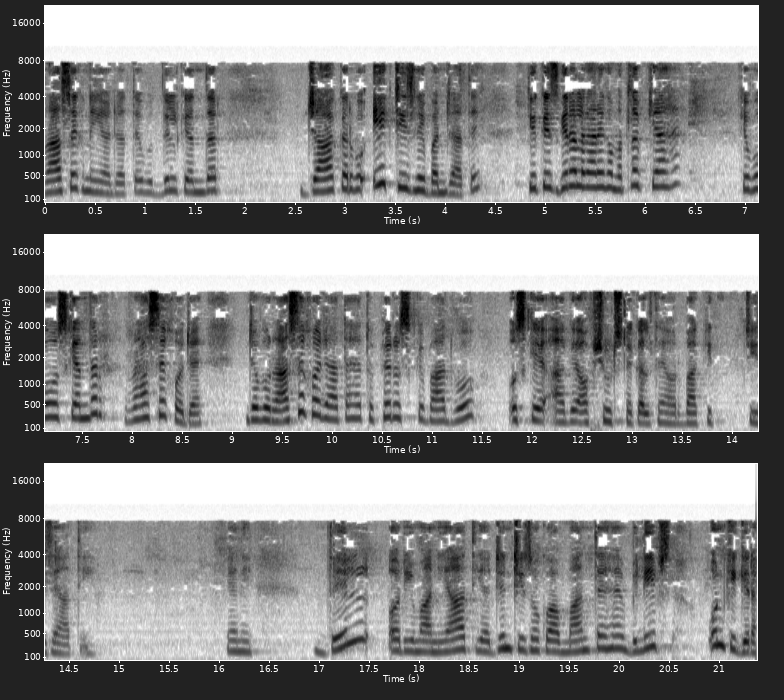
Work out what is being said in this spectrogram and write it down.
راسک نہیں آ جاتے، وہ دل کے اندر جا کر وہ ایک چیز نہیں بن جاتے۔ کیونکہ اس گرا لگانے کا مطلب کیا ہے؟ کہ وہ اس کے اندر راسک ہو جائے۔ جب وہ راسک ہو جاتا ہے تو پھر اس کے بعد وہ اس کے آگے آف شوٹس نکلتے ہیں اور باقی چیزیں آتی ہیں۔ یعنی دل اور ایمانیات یا جن چیزوں کو آپ مانتے ہیں بلیفس ان کی گرہ۔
